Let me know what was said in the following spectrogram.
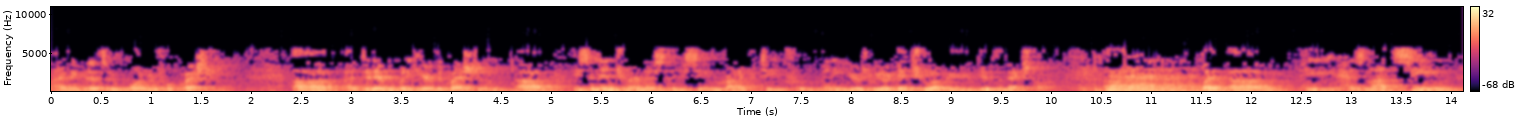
I think that's a wonderful question. Uh, did everybody hear the question? Uh, he's an internist and he's seen chronic fatigue for many years. We ought to get you up here. You give the next talk. Uh, but um, he has not seen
